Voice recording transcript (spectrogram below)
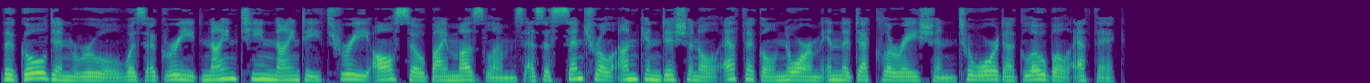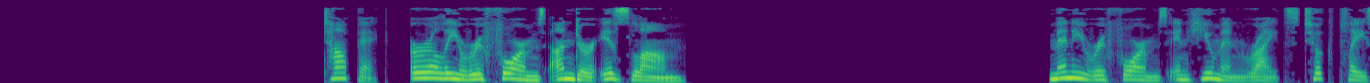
The Golden Rule was agreed 1993 also by Muslims as a central unconditional ethical norm in the Declaration toward a Global Ethic. Early reforms under Islam Many reforms in human rights took place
